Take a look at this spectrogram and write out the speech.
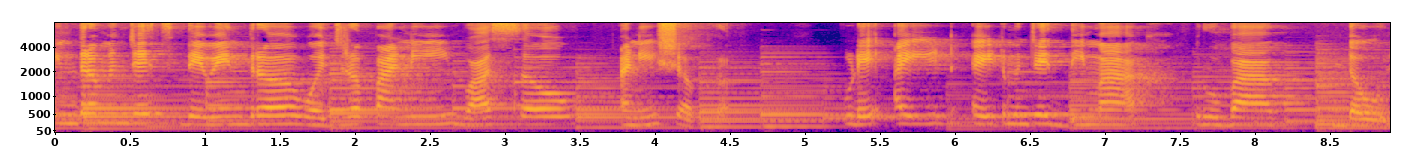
इंद्र म्हणजेच देवेंद्र वज्रपाणी वासव आणि शक्र. पुढे ऐट ऐट म्हणजे दिमाग रुबाब डौल.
